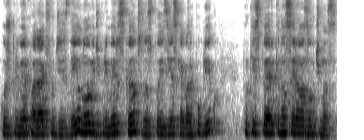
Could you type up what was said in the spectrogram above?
cujo primeiro parágrafo diz: Dei o nome de primeiros cantos às poesias que agora publico, porque espero que não serão as últimas.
